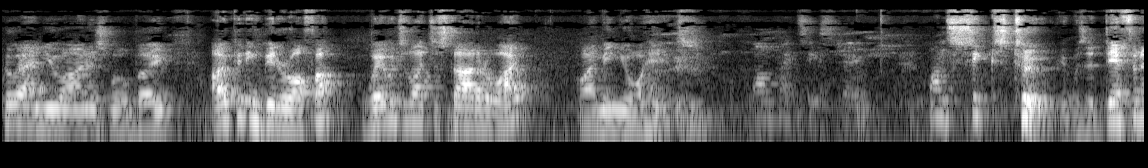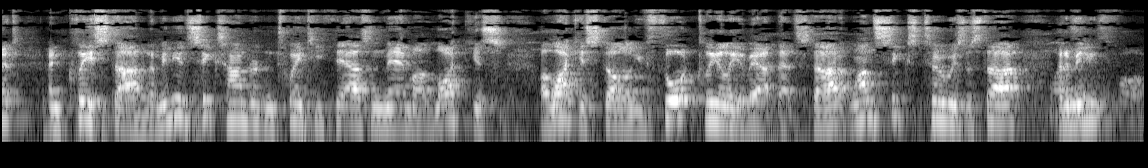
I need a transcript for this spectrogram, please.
who our new owners will be. Opening bidder offer. Where would you like to start it away? I'm in your hands. 1.62. 162. It was a definite and clear start at a million six hundred and twenty thousand, ma'am. I like your, I like your style. You've thought clearly about that start. At 162 is the start at a million. 164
